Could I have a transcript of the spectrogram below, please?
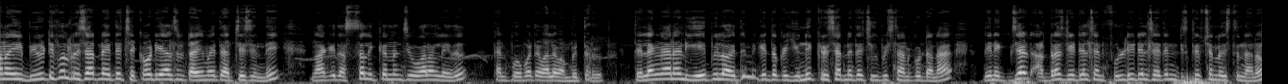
మనం ఈ బ్యూటిఫుల్ రిసార్ట్ని అయితే చెక్అవుట్ చేయాల్సిన టైం అయితే వచ్చేసింది. నాకైతే అస్సలు ఇక్కడ నుంచి ఇవ్వాలని లేదు కానీ పోతే వాళ్ళే పంపిస్తారు. తెలంగాణ అండ్ ఏపీలో అయితే మీకు అయితే ఒక యూనిక్ రిసార్ట్ని అయితే చూపిస్తాను అనుకుంటానా? దీని exact address details and full details అయితే నేను డిస్క్రిప్షన్లో ఇస్తున్నాను.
